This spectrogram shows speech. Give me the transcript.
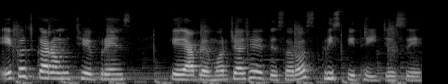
એક જ કારણ છે ફ્રેન્ડ્સ કે આપણે મરચાં છે તે સરસ ક્રિસ્પી થઈ જશે.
